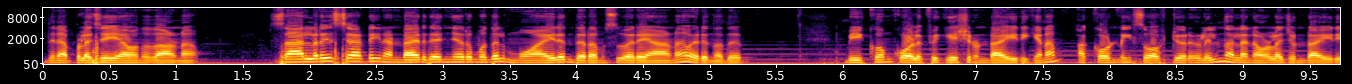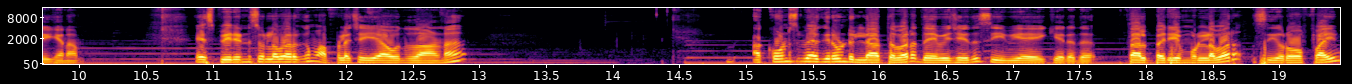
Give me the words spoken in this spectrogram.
ഇതിന് അപ്ലൈ ചെയ്യാവുന്നതാണ്. സാലറി സ്റ്റാർട്ടിംഗ് രണ്ടായിരത്തി അഞ്ഞൂറ് മുതൽ മൂവായിരം ദിറംസ് വരെയാണ് വരുന്നത്. ബി കോം ക്വാളിഫിക്കേഷൻ ഉണ്ടായിരിക്കണം. അക്കൗണ്ടിംഗ് സോഫ്റ്റ്വെയറുകളിൽ നല്ല നോളജ് ഉണ്ടായിരിക്കണം. എക്സ്പീരിയൻസ് ഉള്ളവർക്കും അപ്ലൈ ചെയ്യാവുന്നതാണ്. അക്കൗണ്ട്സ് ബാക്ക്ഗ്രൗണ്ട് ഇല്ലാത്തവർ ദയവ് ചെയ്ത് സി വി അയക്കരുത്. താല്പര്യമുള്ളവർ zero five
